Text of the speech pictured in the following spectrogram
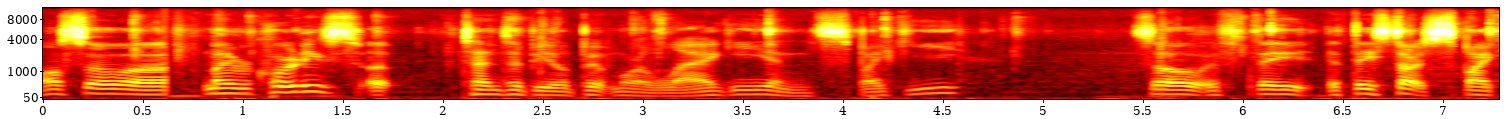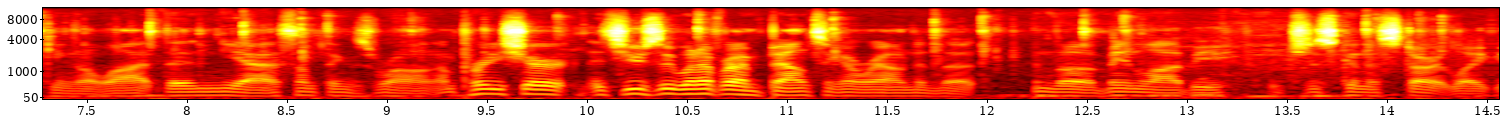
Also, uh, my recordings uh, tend to be a bit more laggy and spiky. So if they if they start spiking a lot, then yeah, something's wrong. I'm pretty sure it's usually whenever I'm bouncing around in the in the main lobby, it's just gonna start like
